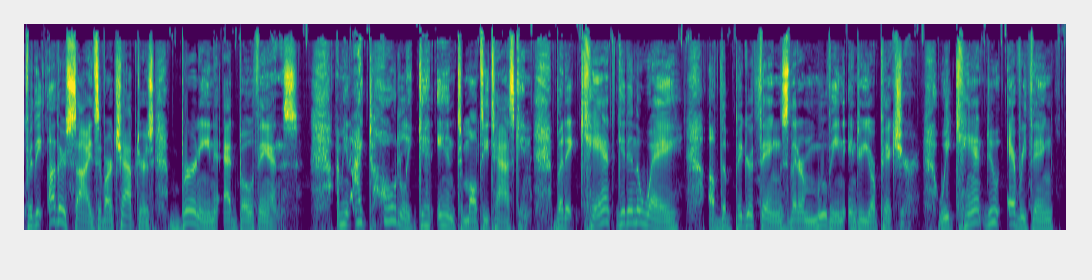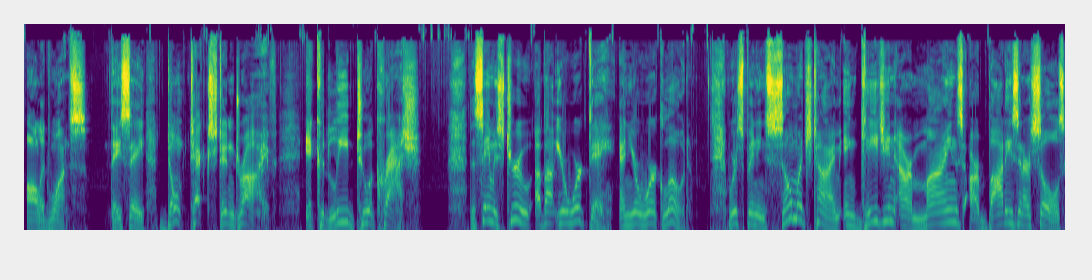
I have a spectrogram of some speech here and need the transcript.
for the other sides of our chapters burning at both ends. I mean, I totally get into multitasking, but it can't get in the way of the bigger things that are moving into your picture. We can't do everything all at once. They say, don't text and drive. It could lead to a crash. The same is true about your workday and your workload. We're spending so much time engaging our minds, our bodies, and our souls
